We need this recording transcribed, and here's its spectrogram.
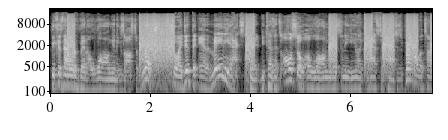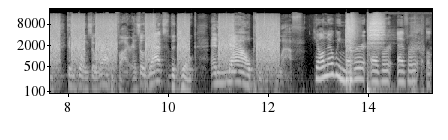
because that would have been a long and exhaustive list. So I did the Animaniacs bit because it's also a long list and he like has to catch his breath all the time because it's going so rapid fire. And so that's the joke. And now people can laugh. Y'all know we never, ever, ever.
